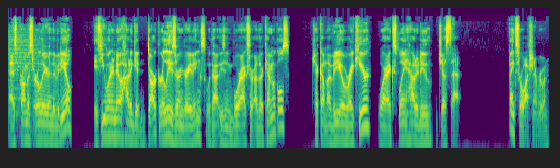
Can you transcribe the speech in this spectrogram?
As promised earlier in the video, if you want to know how to get darker laser engravings without using borax or other chemicals, check out my video right here where I explain how to do just that. Thanks for watching, everyone.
